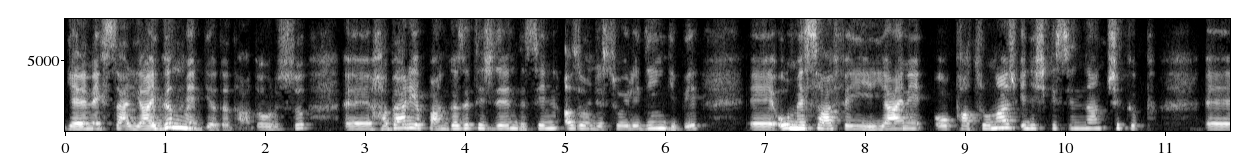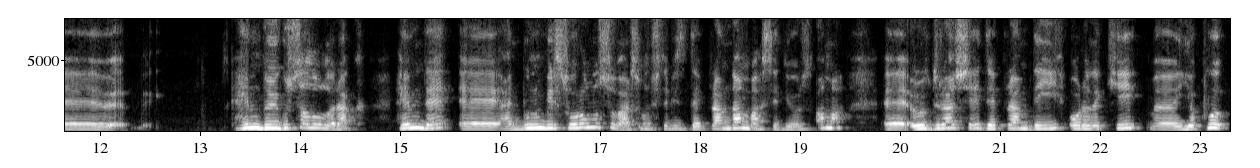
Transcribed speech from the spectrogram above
geleneksel yaygın medyada daha doğrusu e, haber yapan gazetecilerin de senin az önce söylediğin gibi e, o mesafeyi yani o patronaj ilişkisinden çıkıp e, hem duygusal olarak hem de e, hani bunun bir sorumlusu var. Sonuçta biz depremden bahsediyoruz ama e, öldüren şey deprem değil. Oradaki e, yapı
